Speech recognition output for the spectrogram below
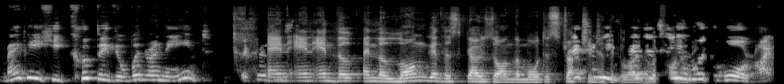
maybe he could be the winner in the end. And and and the and the longer this goes on, the more destruction to the global that's economy. work a war, right?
